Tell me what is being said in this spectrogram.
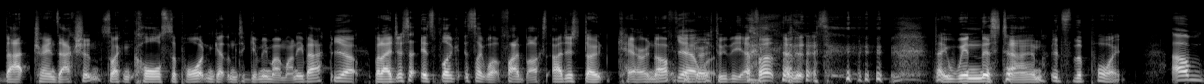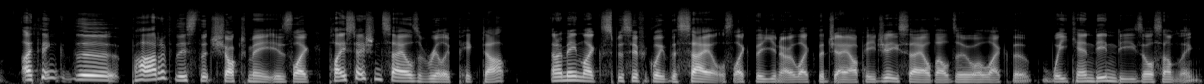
that transaction, so I can call support and get them to give me my money back. Yeah. But I just it's like it's like what five bucks. I just don't care enough Yeah, to go through the effort, and it's they win this time. It's the point. Um, I think the part of this that shocked me is like PlayStation sales have really picked up. And I mean like specifically the sales, like the, you know, like the JRPG sale they'll do or like the weekend indies or something.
